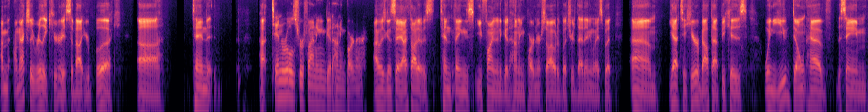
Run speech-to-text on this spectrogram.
I'm I'm actually really curious about your book, uh, ten. 10 rules for finding a good hunting partner I was gonna say I thought it was ten things you find in a good hunting partner, so I would have butchered that anyways. But um, yeah, to hear about that because when you don't have the same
